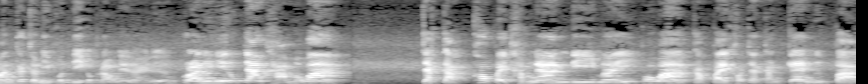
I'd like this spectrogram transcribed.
มันก็จะมีผลดีกับเราในหลายเรื่อง กรณีนี้ลูกจ้างถามมาว่า จะกลับเข้าไปทำงานดีไหม เพราะว่ากลับไปเขาจะกลั่นแกล้งหรือเปล่า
